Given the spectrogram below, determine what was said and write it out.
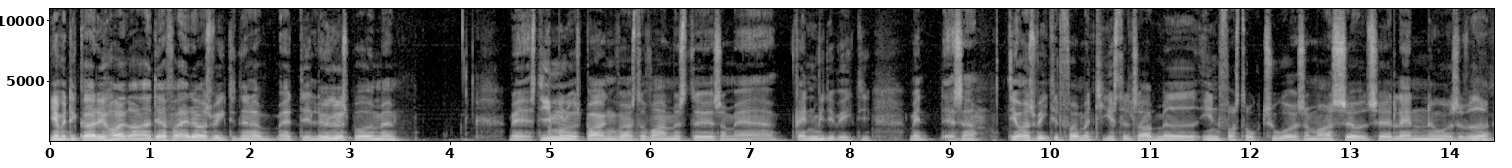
Jamen, det gør det i høj grad, og derfor er det også vigtigt, at det lykkes både med, med stimulusbakken først og fremmest, øh, som er vanvittigt vigtig, men altså, det er også vigtigt for dem, at de kan stille sig op med infrastruktur, som også ser ud til at lande nu, og så videre. Mm.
